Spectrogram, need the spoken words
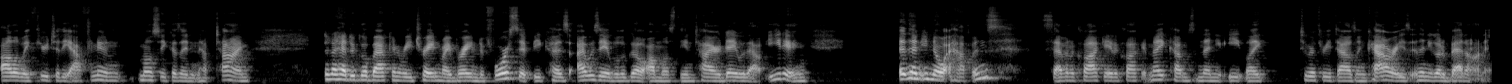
all the way through to the afternoon mostly because I didn't have time. And I had to go back and retrain my brain to force it because I was able to go almost the entire day without eating and then you know what happens? Seven o'clock eight o'clock at night comes and then you eat like two or three thousand calories and then you go to bed on it.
